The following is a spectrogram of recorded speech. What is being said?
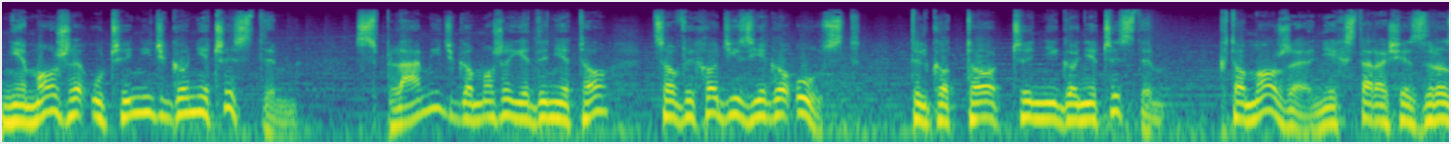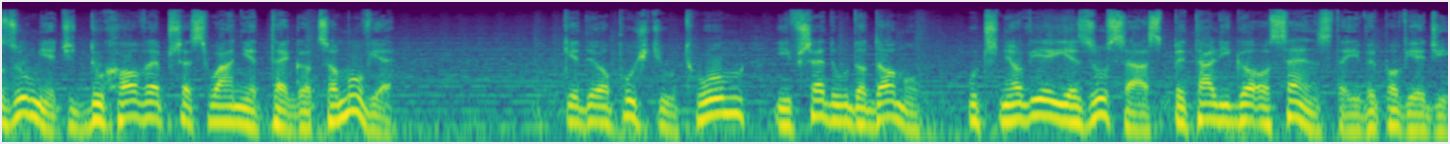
nie może uczynić go nieczystym. Splamić go może jedynie to, co wychodzi z jego ust. Tylko to czyni go nieczystym. Kto może, niech stara się zrozumieć duchowe przesłanie tego, co mówię. Kiedy opuścił tłum i wszedł do domu, uczniowie Jezusa spytali go o sens tej wypowiedzi.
